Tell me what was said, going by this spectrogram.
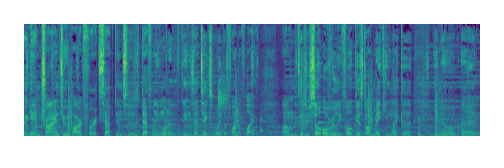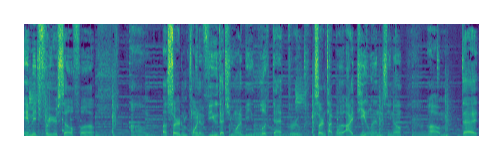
again, trying too hard for acceptance is definitely one of the things that takes away the fun of life. Um, because you're so overly focused on making like a, you know, uh, image for yourself, uh, um, a certain point of view that you want to be looked at through, a certain type of ID lens, you know, um, that,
